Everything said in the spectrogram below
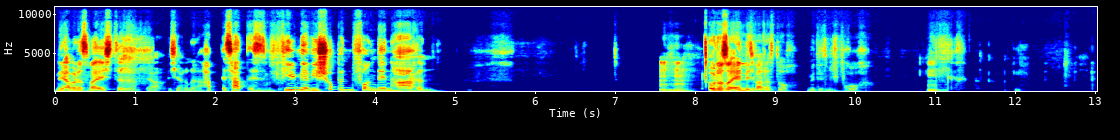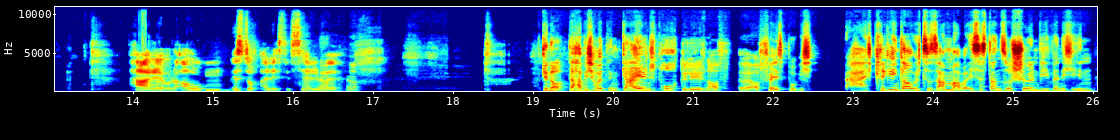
nee, aber das war echt, äh, ja, ich erinnere. Hab, es hat, es ist viel mehr wie Schuppen von den Haaren. Mhm. Oder so ähnlich war das doch mit diesem Spruch. Mhm. Haare oder Augen, ist doch alles dasselbe. Ja, ja. Genau, da habe ich heute einen geilen Spruch gelesen auf, äh, auf Facebook. Ich, ah, ich kriege ihn, glaube ich, zusammen, aber ist es dann so schön, wie wenn ich ihn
